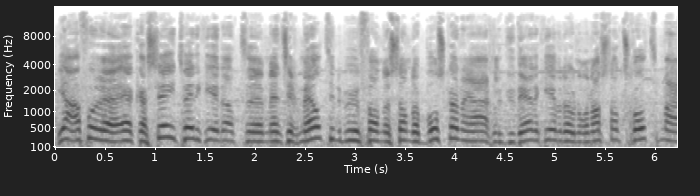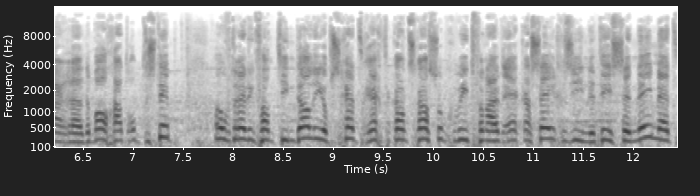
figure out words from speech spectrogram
Ja, voor uh, RKC. Tweede keer dat uh, men zich meldt in de buurt van uh, Sander Bosker. Nou ja, eigenlijk de derde keer. We ook nog een afstandsschot. Maar de bal gaat op de stip. Overtreding van Tindalli op Schet. Rechterkant strafschopgebied vanuit RKC gezien. Het is Nemet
